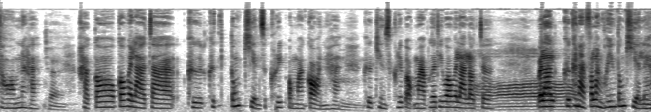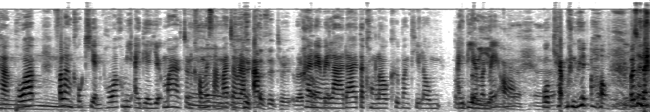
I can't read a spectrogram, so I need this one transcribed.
ซ้อมนะคะ ใช่ค่ะก็ก็เวลาจะคือคือต้องเขียนสคริปต์ออกมาก่อนนะคะคือเขียนสคริปต์ออกมาเพื่อที่ว่าเวลาเราเจออ เวลาคือขนาดฝรั่งเขายังต้องเขียนเลยค่ะ เพราะว่าฝรั่งเขาเขียนเพราะว่าเขามีไอเดียเยอะมาก จนเขาไม่สามารถจะ wrap up Concentrate, wrap ภายใน up เวลาได้ แต่ของเราคือบางทีเราไอเดียมันไม่ออกเออวอแคปมันไม่ออก เพราะฉะนั้น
